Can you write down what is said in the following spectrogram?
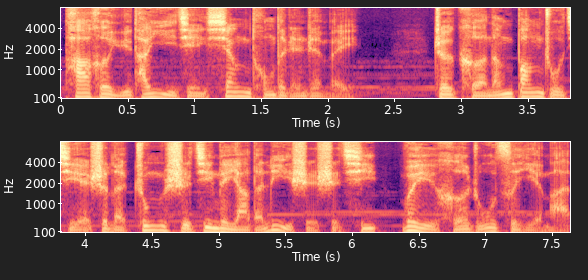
他和与他意见相同的人认为。这可能帮助解释了中世纪那样的历史时期为何如此野蛮。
